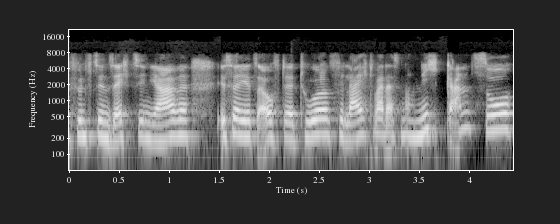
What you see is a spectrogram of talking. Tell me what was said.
15, äh, 16 Jahre ist er jetzt auf der Tour. Vielleicht war das noch nicht ganz so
